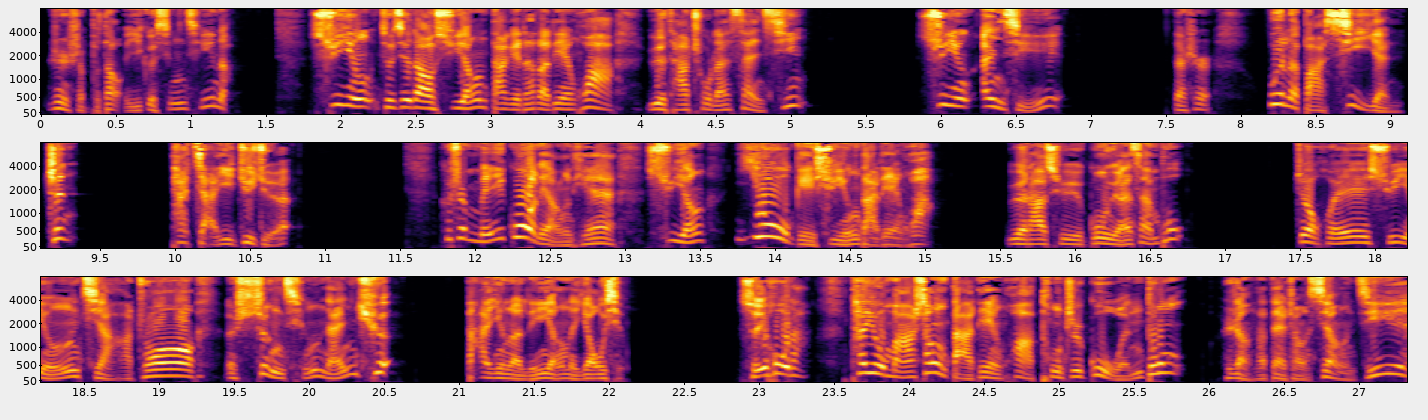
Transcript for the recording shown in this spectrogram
认识不到一个星期呢，徐颖就接到徐阳打给他的电话，约他出来散心。徐颖暗喜，但是为了把戏演真，他假意拒绝。可是没过两天，徐阳又给徐颖打电话，约他去公园散步。这回徐颖假装盛情难却，答应了林阳的邀请。随后呢，他又马上打电话通知顾文东，让他带上相机，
